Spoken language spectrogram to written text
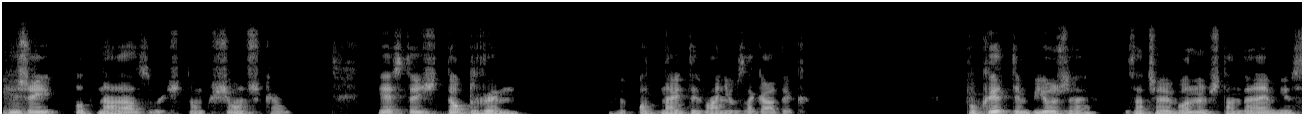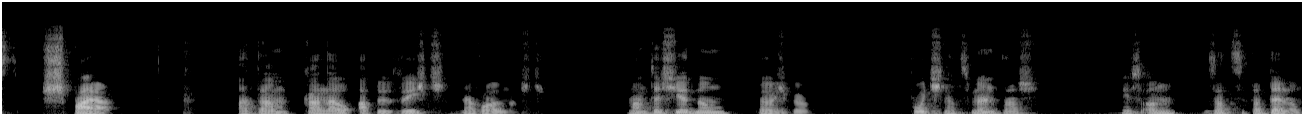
Jeżeli odnalazłeś tą książkę, jesteś dobrym w odnajdywaniu zagadek. W ukrytym biurze za czerwonym sztandarem jest szpara, a tam kanał, aby wyjść na wolność. Mam też jedną prośbę. Pójdź na cmentarz Jest on za cytadelą.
